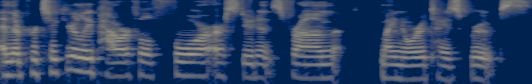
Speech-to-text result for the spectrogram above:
And they're particularly powerful for our students from minoritized groups.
